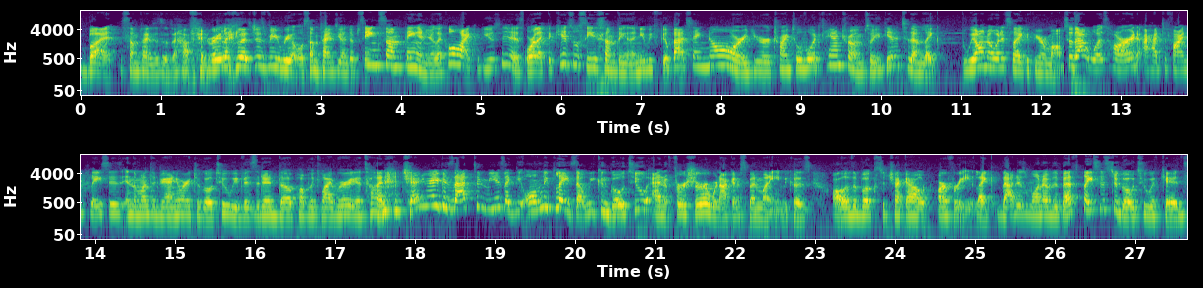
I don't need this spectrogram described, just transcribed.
but sometimes it doesn't happen, right? Like, let's just be real. Sometimes you end up seeing something and you're like, oh, I could use this. Or like the kids will see something and then you feel bad saying no, or you're trying to avoid tantrum, so you give it to them. Like, we all know what it's like if you're a mom. So that was hard. I had to find places in the month of January to go to. We visited the public library a ton in January because that to me is like the only place that we can go to and for sure we're not gonna spend money because all of the books to check out are free. Like that is one of the best places to go to with kids.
